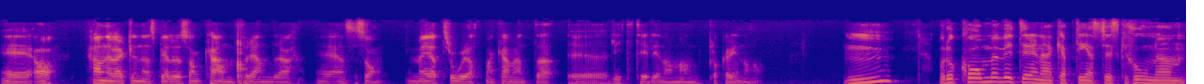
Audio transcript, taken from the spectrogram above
eh, ja, han är verkligen en spelare som kan förändra eh, en säsong. Men jag tror att man kan vänta eh, lite till innan man plockar in honom. Mm. Och då kommer vi till den här kaptensdiskussionen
